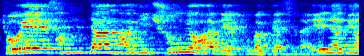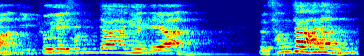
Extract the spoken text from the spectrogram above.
교회 성장하기 중요하게 부각되었습니다. 왜냐하면 이 교회 성장에 대한 그 성장하는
